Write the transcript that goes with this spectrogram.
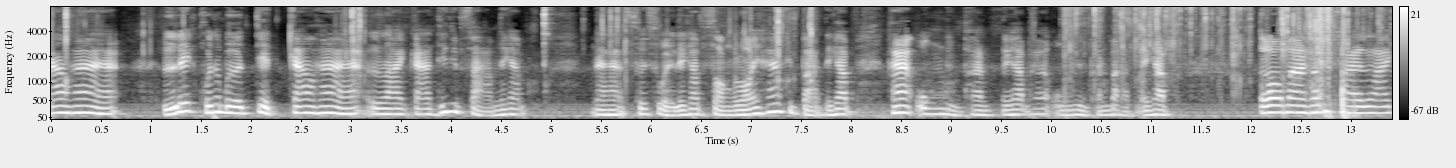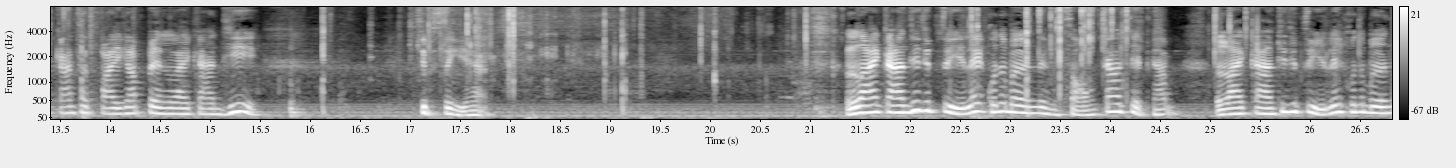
795ฮะ เลขค้ดเบอร์795ฮะรายการที่ 13 นะครับนะฮะสวยๆเลยครับ 250 บาทนะครับ 5 องค์ 1,000 นะครับ 5 องค์ 1,000 บาทนะครับ ต่อมาครับพี่ชายรายการถัดไปครับเป็นรายการที่ 14 ฮะ รายการที่ 14 เลขค้นเบอร์ 1297 ครับ รายการที่ 14 เลขค้นเบอร์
